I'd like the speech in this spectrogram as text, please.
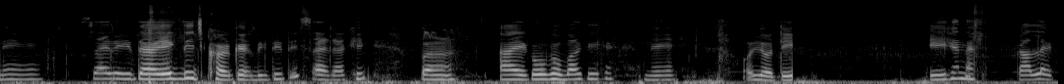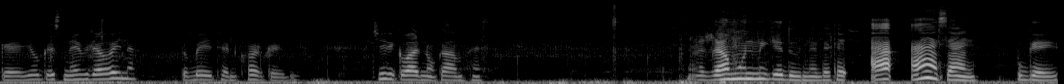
ને સારી રીતે એક દી જ ખડ કરી દીધી હતી, સારી રાખી. પણ આ એક ઓઘો બાકી છે ને ઓલો તે એ હે ને, કાલે કે યોગેશ નેવરા હોય ને, તો બે થઈને ખડ કરી દી. જીરીક વારનું કામ હે. રામુનને કીધું ને દેખાય, આ આ સાન પુગે.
